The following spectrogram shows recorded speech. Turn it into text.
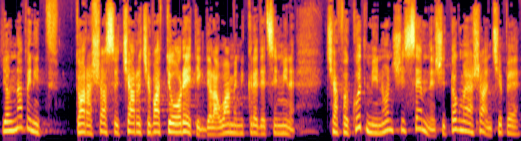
El n-a venit doar așa să ceară ceva teoretic de la oameni, credeți în mine, ci a făcut minuni și semne. Și tocmai așa începe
